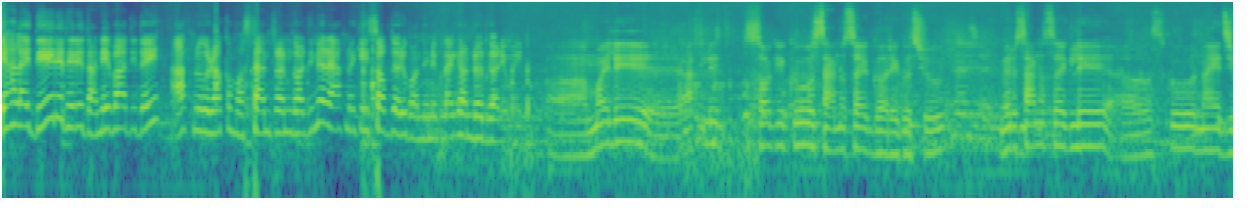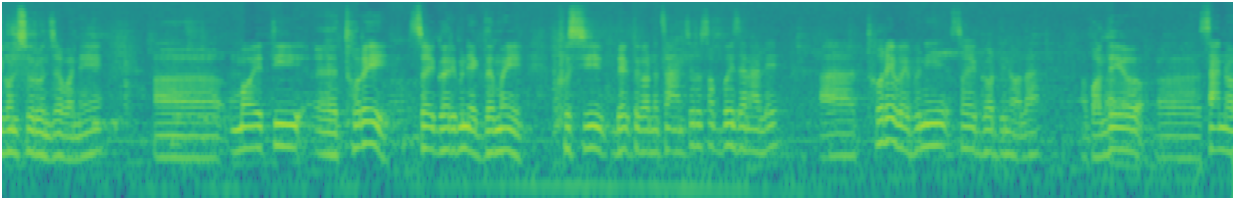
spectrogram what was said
यहाँलाई धेरै धेरै धन्यवाद दिँदै आफ्नो रकम हस्तान्तरण गरिदिन र आफ्नो केही शब्दहरू भनिदिनुको लागि अनुरोध मैले मैले आफूले सकेको सानो सहयोग गरेको छु। मेरो सानो सहयोगले उसको नयाँ जीवन सुरु हुन्छ भने म यति थोरै सहयोग गरे पनि एकदमै खुसी व्यक्त गर्न चाहन्छु र सबैजनाले थोरै भए पनि सहयोग गरिदिनु होला भन्दै यो सानो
